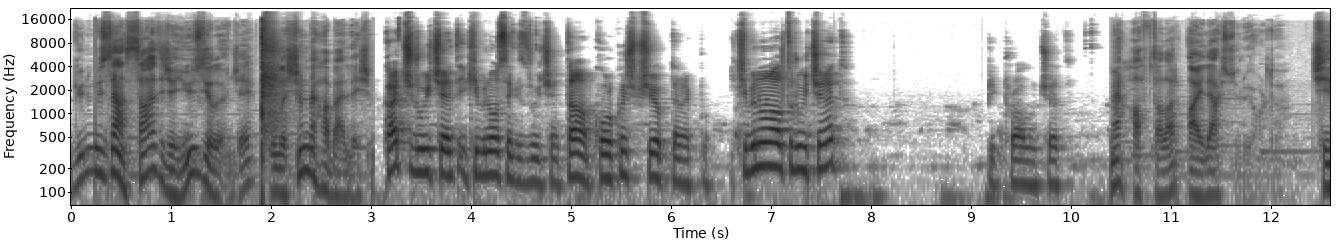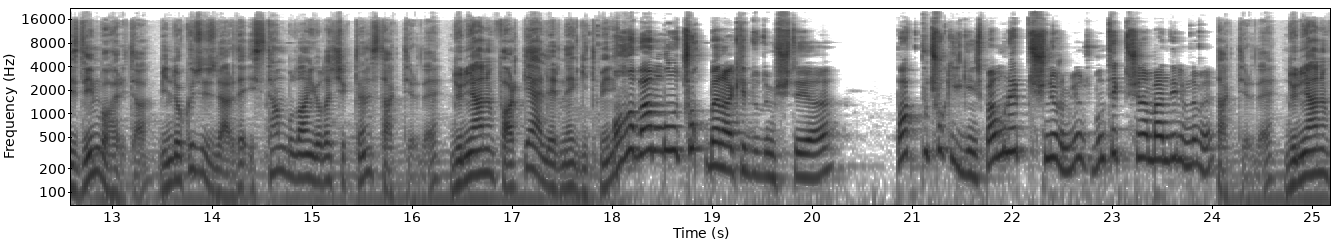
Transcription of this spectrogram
Günümüzden sadece 100 yıl önce ulaşım ve haberleşme Kaç Rui Çenet? 2018 Rui Çenet. Tamam korkunç bir şey yok demek bu. 2016 Rui Çenet. Big problem chat. haftalar, aylar sürüyordu. Çizdiğim bu harita 1900'lerde İstanbul'dan yola çıktığınız takdirde dünyanın farklı yerlerine gitmeniz Aha ben bunu çok merak ediyordum işte ya. Bak bu çok ilginç. Ben bunu hep düşünüyorum biliyor musun? Bunu tek düşünen ben değilim değil mi? takdirde dünyanın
